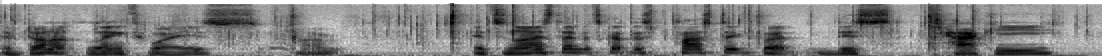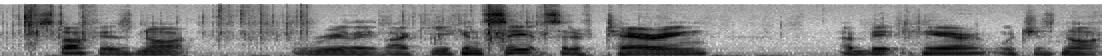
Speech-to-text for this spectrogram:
They've done it lengthways. Um, it's nice that it's got this plastic, but this tacky stuff is not really, like you can see it sort of tearing a bit here, which is not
